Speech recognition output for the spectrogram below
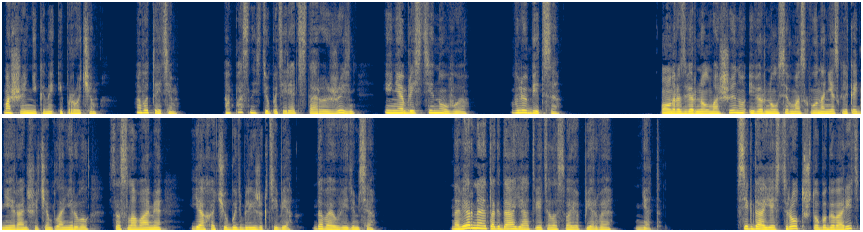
мошенниками и прочим, а вот этим — опасностью потерять старую жизнь и не обрести новую, влюбиться. Он развернул машину и вернулся в Москву на несколько дней раньше, чем планировал, со словами «Я хочу быть ближе к тебе, давай увидимся». Наверное, тогда я ответила свое первое «нет». Всегда есть рот, чтобы говорить,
